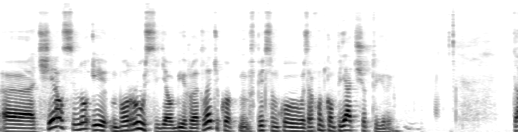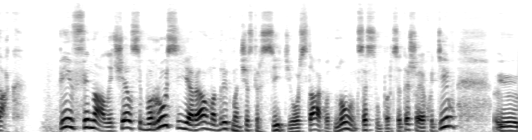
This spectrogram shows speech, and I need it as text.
Е, Челсі, ну і Борусія обігрує Атлетіко в підсумку з рахунком 5-4. Так. Півфінали Челсі, Борусія, Реал Мадрид, Манчестер Сіті. Ось так. От. Ну, це супер. Це те, що я хотів. Е,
